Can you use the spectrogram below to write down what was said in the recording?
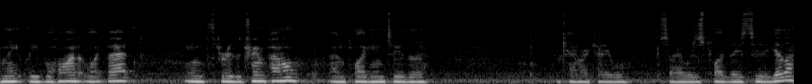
neatly behind it like that in through the trim panel and plug into the, the camera cable. So we'll just plug these two together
